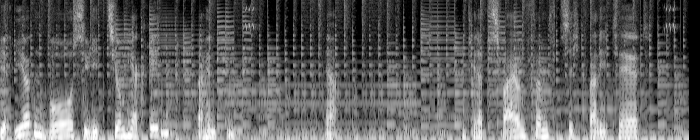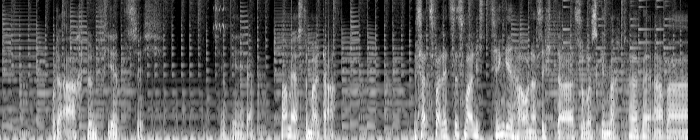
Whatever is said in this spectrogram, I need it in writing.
wir irgendwo Silizium herkriegen. Da hinten. Ja. Entweder 52 Qualität oder 48. Bisschen weniger. Machen wir erst einmal da. Es hat zwar letztes Mal nicht hingehauen, als ich da sowas gemacht habe, aber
